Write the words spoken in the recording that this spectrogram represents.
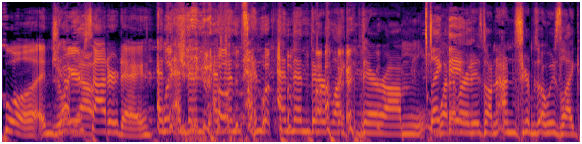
cool. Enjoy your Yep. Saturday. and, Like, and then, you know, and, it's then, and, the and then they're like they're um whatever they- it is on Instagram is always like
